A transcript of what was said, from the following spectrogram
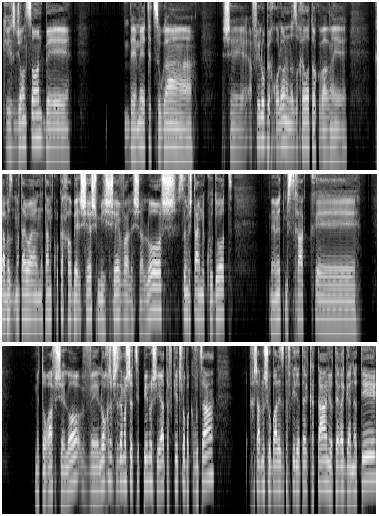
קריס ג'ונסון, ב... באמת, תצוגה שאפילו בחולון, אני לא זוכר אותו כבר, אה, כמה, מתי הוא נתן כל כך הרבה, 6 מ-7 ל-3, 22 נקודות, באמת משחק אה, מטורף שלו, ולא חושב שזה מה שציפינו שיהיה התפקיד שלו בקבוצה. חשבנו שהוא בא לאיזה תפקיד יותר קטן, יותר הגנתי,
